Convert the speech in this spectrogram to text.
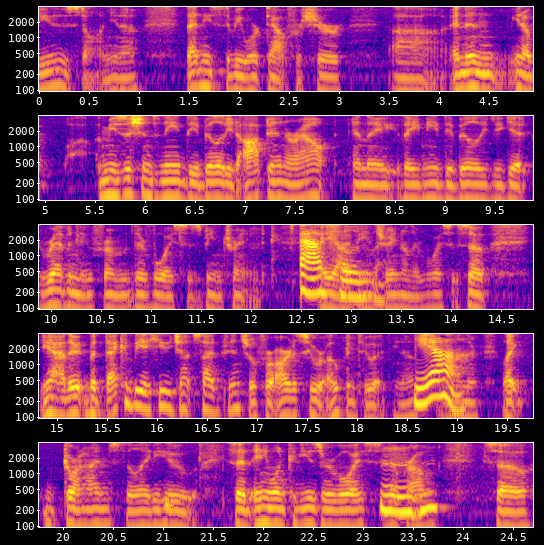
used on. You know, that needs to be worked out for sure. Uh, and then you know, musicians need the ability to opt in or out, and they they need the ability to get revenue from their voice voices being trained. Absolutely. AI being trained on their voices. So, yeah, but that could be a huge upside potential for artists who are open to it. You know, yeah, like Grimes, the lady who said anyone could use her voice, no mm-hmm. problem. So,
